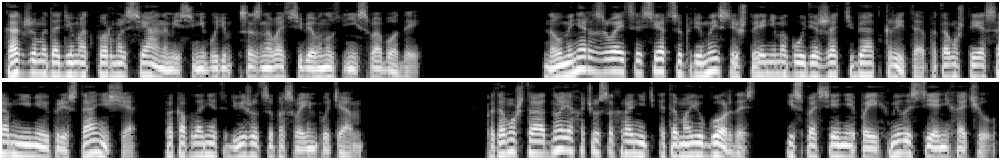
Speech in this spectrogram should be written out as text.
Как же мы дадим отпор марсианам, если не будем сознавать себе внутренней свободой? Но у меня разрывается сердце при мысли, что я не могу удержать тебя открыто, потому что я сам не имею пристанища, пока планеты движутся по своим путям. Потому что одно я хочу сохранить — это мою гордость, и спасения по их милости я не хочу.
